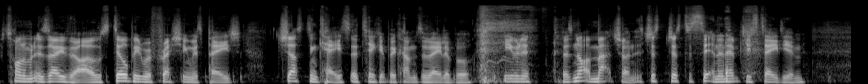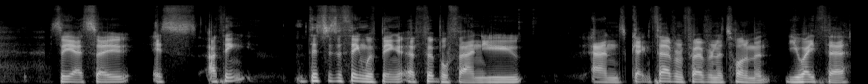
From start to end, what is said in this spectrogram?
tournament is over, I will still be refreshing this page. Just in case a ticket becomes available, even if there's not a match on, it's just just to sit in an empty stadium. So yeah, so it's I think this is the thing with being a football fan. You and getting further and further in the tournament, UEFA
